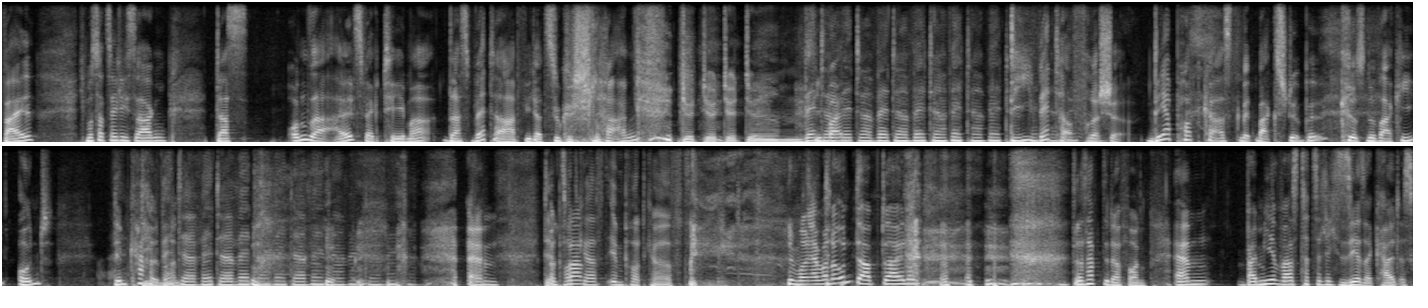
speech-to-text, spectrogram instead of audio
weil ich muss tatsächlich sagen, dass unser Allzweckthema, das Wetter hat wieder zugeschlagen. Du, du, du. Wetter, Wetter, Wetter, Wetter, Wetter, Wetter. Die Wetterfrische. Der Podcast mit Max Stüppel, Chris Nowacki und dem Die Kachelmann. Wetter, Wetter, Wetter, Wetter, Wetter, Wetter, Wetter. Ähm, Der und zwar- Podcast im Podcast. Wir machen einfach eine Unterabteilung. das habt ihr davon. Ähm, bei mir war es tatsächlich sehr, sehr kalt. Es,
